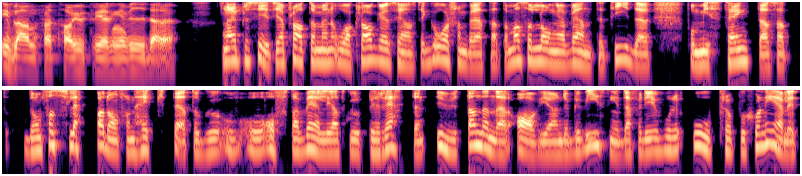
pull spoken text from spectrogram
ibland för att ta utredningen vidare. Nej, precis. Jag pratade med en åklagare senast igår som berättade att de har så långa väntetider på misstänkta så att de får släppa dem från häktet och, och, och, ofta välja att gå upp i rätten utan den där avgörande bevisningen. Därför det vore oproportionerligt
